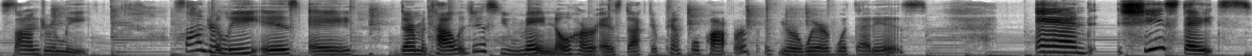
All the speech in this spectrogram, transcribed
Sandra Lee. Sandra Lee is a dermatologist. You may know her as Dr. Pimple Popper if you're aware of what that is. And she states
